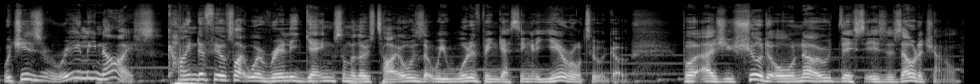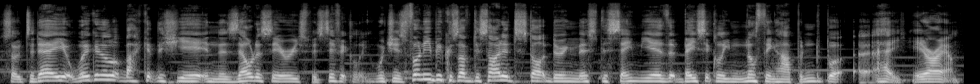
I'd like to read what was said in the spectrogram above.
which is really nice. Kinda feels like we're really getting some of those titles that we would have been getting a year or two ago. But as you should all know, this is a Zelda channel, so today we're going to look back at this year in the Zelda series specifically, which is funny because I've decided to start doing this the same year that basically nothing happened, but uh, hey, here I am.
